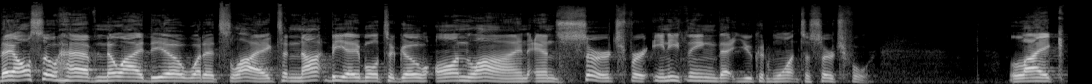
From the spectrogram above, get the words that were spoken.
They also have no idea what it's like to not be able to go online and search for anything that you could want to search for. Like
